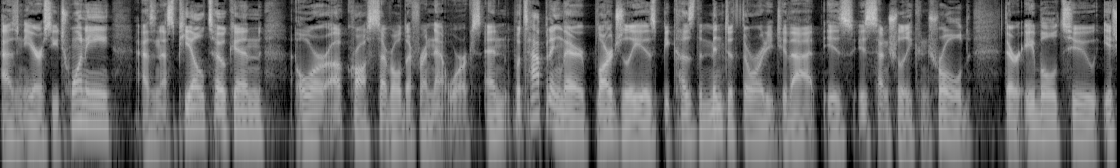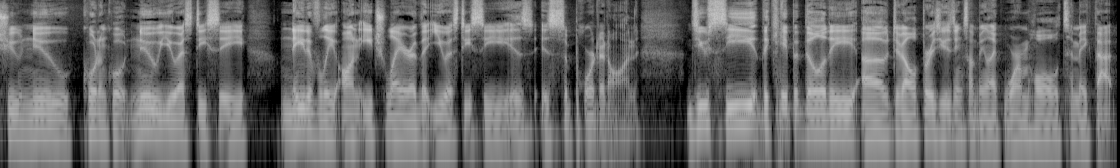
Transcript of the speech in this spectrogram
as an ERC20, as an SPL token, or across several different networks. And what's happening there largely is because the mint authority to that is is centrally controlled, they're able to issue new quote unquote new USDC natively on each layer that USDC is is supported on. Do you see the capability of developers using something like Wormhole to make that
